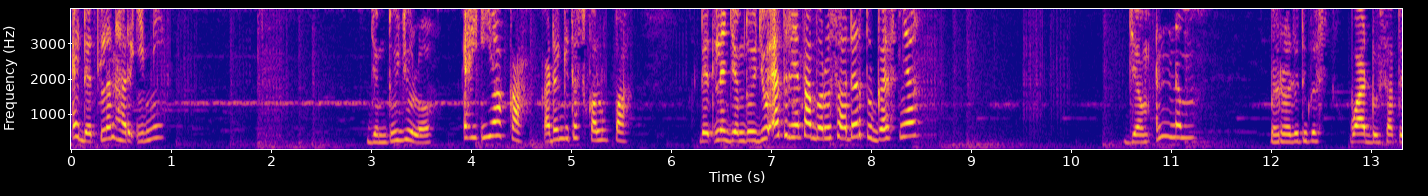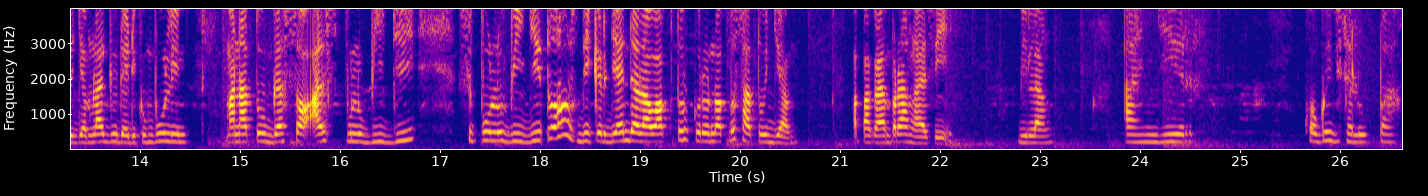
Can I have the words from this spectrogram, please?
Eh deadline hari ini? Jam 7 loh. Eh iya kah? Kadang kita suka lupa. Deadline jam 7 eh ternyata baru sadar tugasnya. Jam 6 baru ada tugas. Waduh satu jam lagi udah dikumpulin. Mana tugas soal 10 biji? 10 biji itu harus dikerjain dalam waktu kurun waktu satu jam. Apa kalian pernah nggak sih bilang anjir kok gue bisa lupa?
